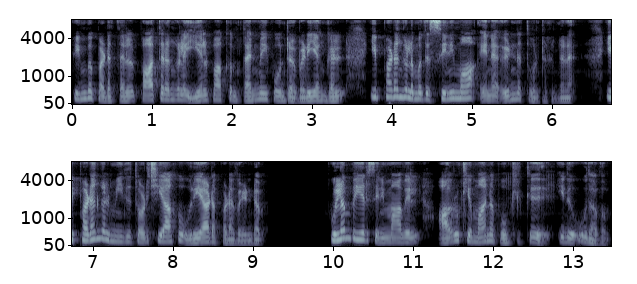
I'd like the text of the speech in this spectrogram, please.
பிம்பப்படுத்தல் பாத்திரங்களை இயல்பாக்கும் தன்மை போன்ற விடயங்கள் இப்படங்கள் எமது சினிமா என எண்ண தோன்றுகின்றன. இப்படங்கள் மீது தொடர்ச்சியாக உரையாடப்பட வேண்டும். புலம்பெயர் சினிமாவில் ஆரோக்கியமான போக்கிற்கு இது உதவும்.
